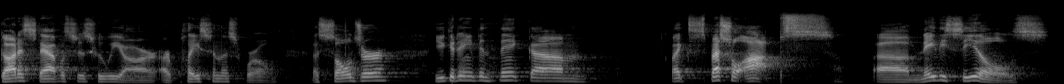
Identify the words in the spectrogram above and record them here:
God establishes who we are, our place in this world. A soldier, you could even think um, like special ops, um, Navy SEALs.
